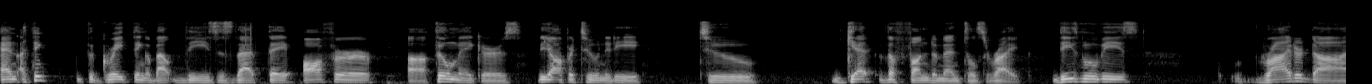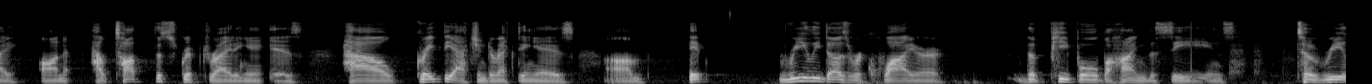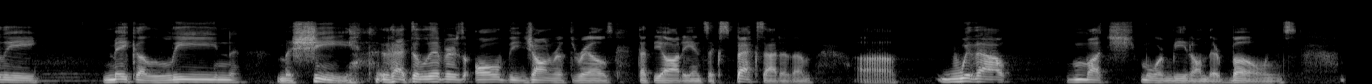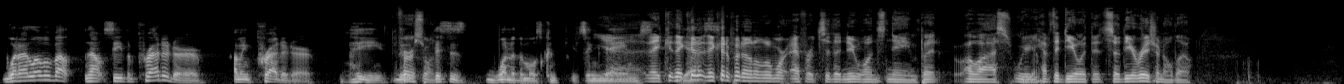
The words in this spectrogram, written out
and I think the great thing about these is that they offer uh, filmmakers the opportunity to get the fundamentals right. These movies ride or die on how top the script writing is, how great the action directing is. Um, it really does require the people behind the scenes to really make a lean machine that delivers all the genre thrills that the audience expects out of them uh, without much more meat on their bones. What I love about now, see the Predator. I mean Predator. The, the first one. This is one of the most confusing yeah, names. They they yes. could they could have put on a little more effort to the new one's name, but alas, we yeah. have to deal with it. So the original, though.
